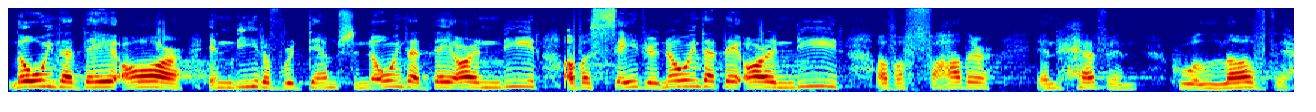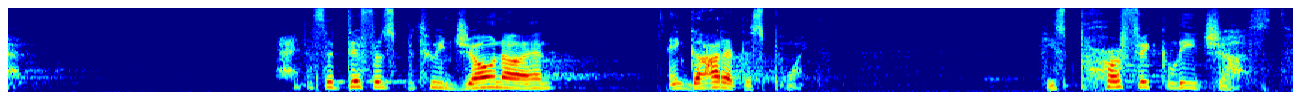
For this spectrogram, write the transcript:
Knowing that they are in need of redemption, knowing that they are in need of a Savior, knowing that they are in need of a Father in heaven who will love them. Right? That's the difference between Jonah and, and God at this point. He's perfectly just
